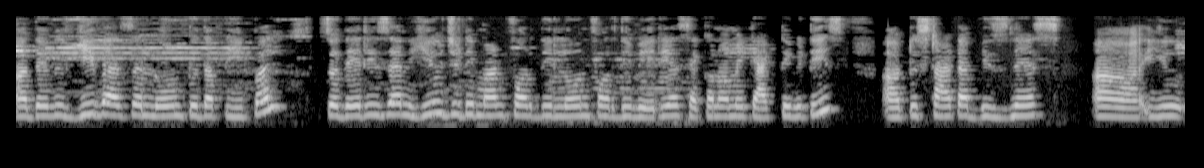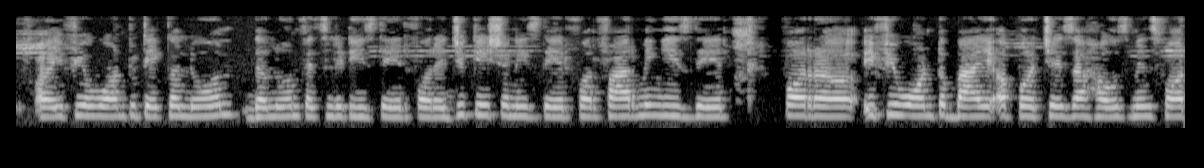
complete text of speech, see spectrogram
uh, they will give as a loan to the people. So there is a huge demand for the loan for the various economic activities uh, to start a business uh, you uh, if you want to take a loan the loan facility is there for education is there for farming is there for uh, if you want to buy a purchase a house means for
